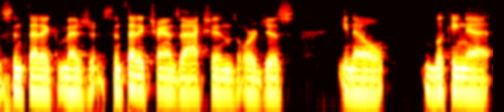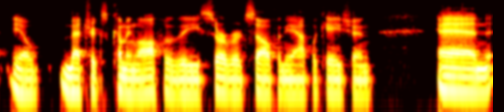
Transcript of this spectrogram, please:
synthetic measure synthetic transactions or just you know looking at you know metrics coming off of the server itself and the application and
